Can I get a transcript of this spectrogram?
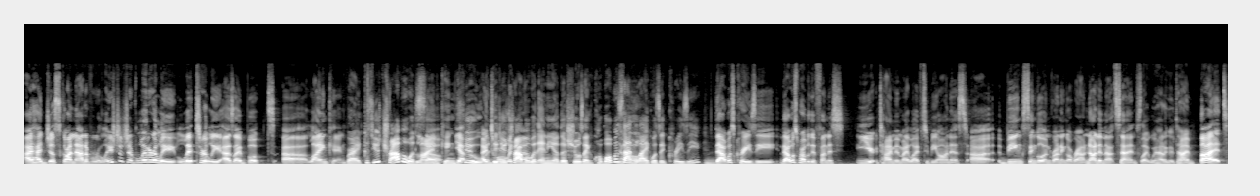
I had just gotten out of a relationship, literally, literally, as I booked uh, Lion King. Right, because you travel with Lion So, King yep, too. I Did you with travel them. with any other shows? Like, what was that like? Was it crazy? That was crazy. That was probably the funnest year time in my life, to be honest. Uh, being single and running around, not in that sense, like we had a good time, but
